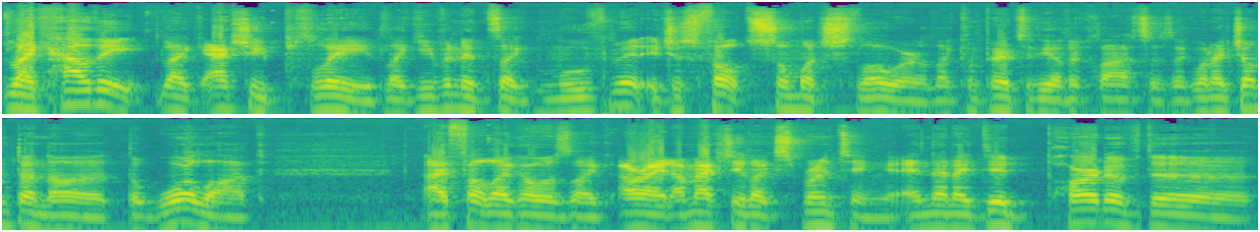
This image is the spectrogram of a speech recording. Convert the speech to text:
like how they like actually played, like even its like movement, it just felt so much slower, like compared to the other classes. Like when I jumped on the the warlock, I felt like I was like, all right, I'm actually like sprinting, and then I did part of the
